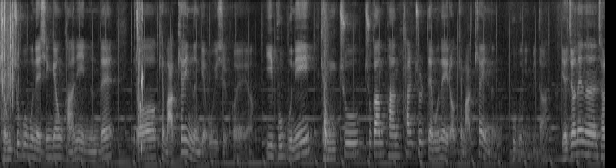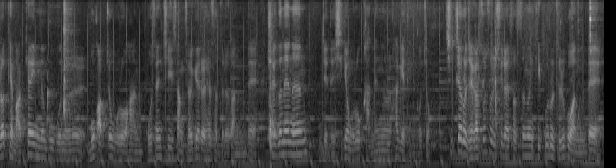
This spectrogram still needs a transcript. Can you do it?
경추 부분에 신경관이 있는데 이렇게 막혀 있는 게 보이실 거예요. 이 부분이 경추 추간판 탈출 때문에 이렇게 막혀 있는 부분입니다. 예전에는 저렇게 막혀 있는 부분을 목 앞쪽으로 한 5cm 이상 절개를 해서 들어갔는데 최근에는 이제 내시경으로 가능을 하게 된 거죠. 실제로 제가 수술실에서 쓰는 기구를 들고 왔는데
